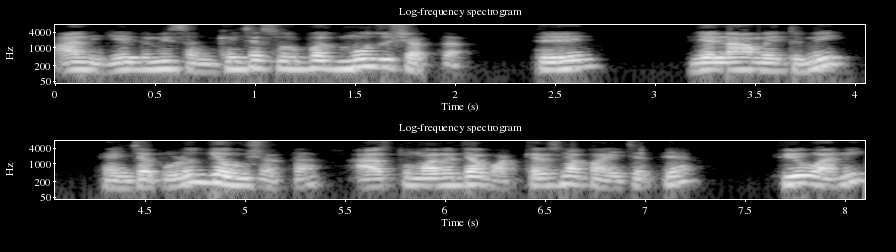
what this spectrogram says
आणि जे तुम्ही संख्येच्या स्वरूपात मोजू शकता ते जे नाम आहे तुम्ही ह्यांच्या पुढे घेऊ शकता. आज तुम्हाला ज्या वाक्यरचना पाहिजेत त्या फ्यू आणि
